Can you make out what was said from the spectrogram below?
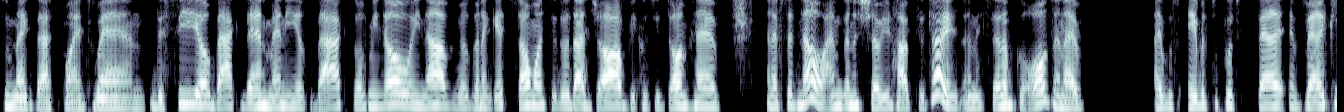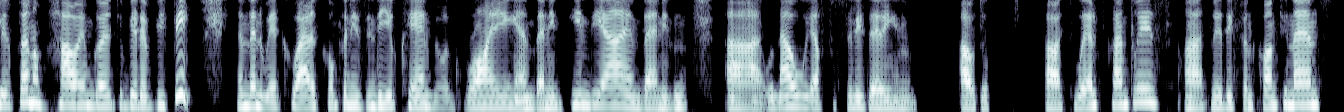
to make that point when the CEO back then, many years back, told me, no, enough, we're going to get someone to do that job because you don't have. And I've said, no, I'm going to show you how to do it. And I set up goals and I've I was able to put very, a very clear plan of how I'm going to be the VP. And then we acquired companies in the UK and we were growing and then in India and then in, uh, now we are facilitating out of uh, 12 countries, uh, three different continents.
